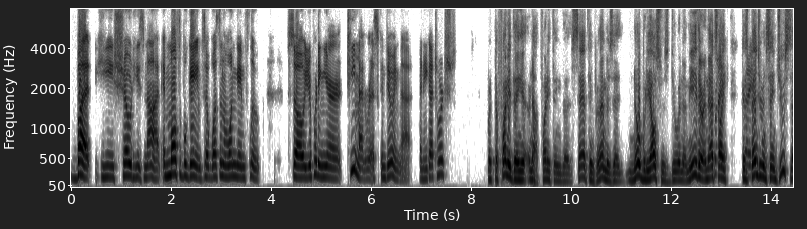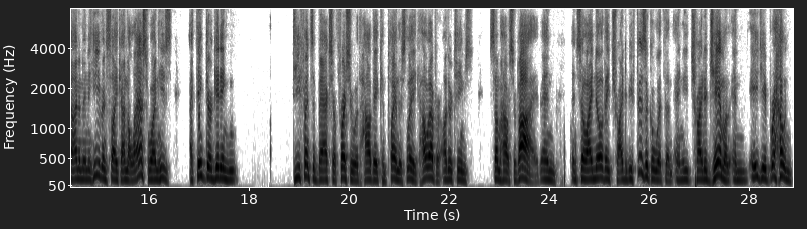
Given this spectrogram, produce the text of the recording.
but he showed he's not in multiple games. It wasn't a one game fluke. So you're putting your team at risk in doing that. And he got torched. But the funny thing, not funny thing, the sad thing for them is that nobody else was doing them either. And that's Right, like because right. Benjamin St-Juste is on him, and he even's like on the last one, he's I think they're getting defensive backs are frustrated with how they can play in this league. However, other teams somehow survive. And and so I know they tried to be physical with them and he tried to jam them. And AJ Brown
